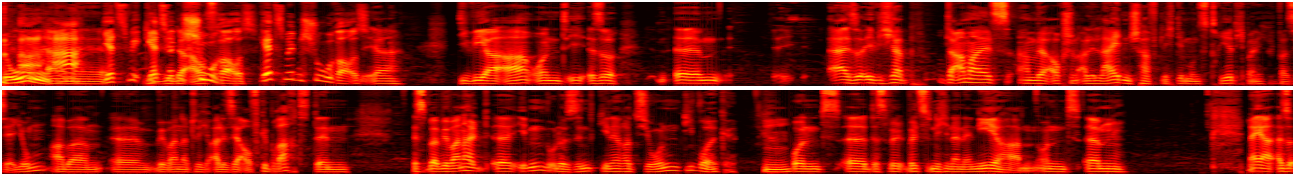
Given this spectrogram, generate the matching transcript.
Oh, ah, eine, jetzt, jetzt wird ein Schuh raus. Jetzt wird ein Schuh raus. Ja, die WAA und ich, also ähm, also ich habe damals haben wir auch schon alle leidenschaftlich demonstriert. Ich meine, ich war sehr jung, aber äh, wir waren natürlich alle sehr aufgebracht, denn es war, wir waren halt äh, eben oder sind Generation die Wolke. Mhm. Und äh, das will, willst du nicht in deiner Nähe haben. Und ähm, naja, also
